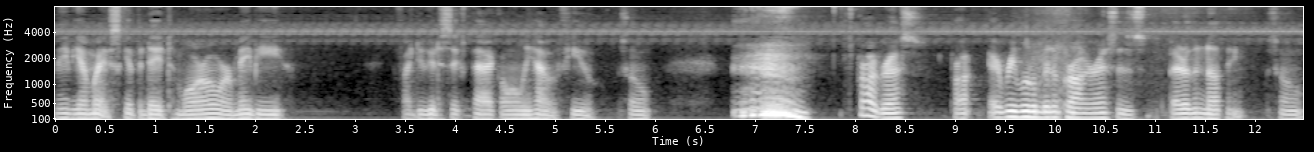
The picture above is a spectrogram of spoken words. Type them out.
maybe I might skip a day tomorrow, or maybe if I do get a six pack, I'll only have a few. So it's progress. Pro- every little bit of progress is better than nothing. So.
